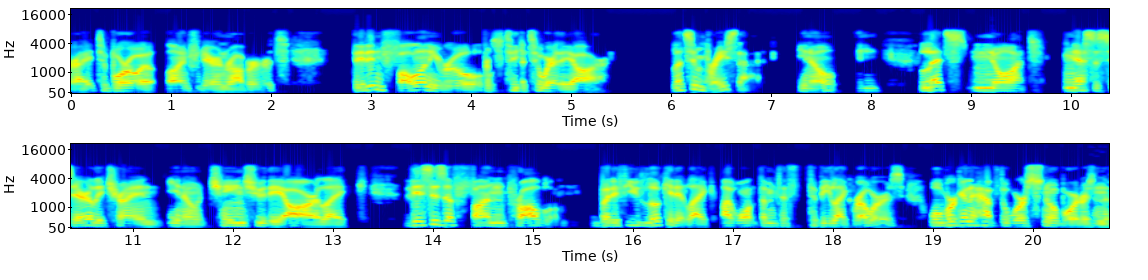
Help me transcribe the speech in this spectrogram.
right? To borrow a line from Darren Roberts, they didn't follow any rules to get to where they are. Let's embrace that, you know, and let's not necessarily try and you know change who they are like this is a fun problem. But if you look at it like i want them to, to be like rowers well we're going to have the worst snowboarders in the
